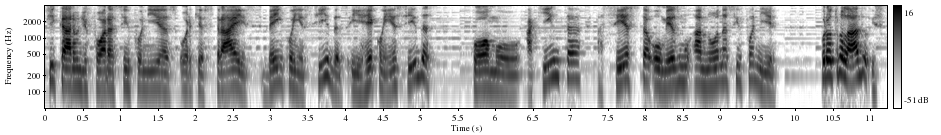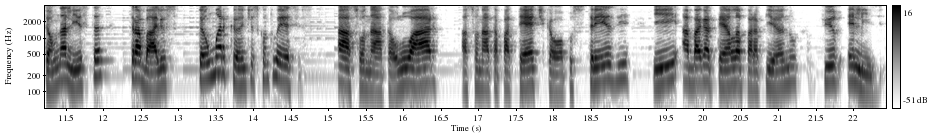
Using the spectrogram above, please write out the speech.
ficaram de fora sinfonias orquestrais bem conhecidas e reconhecidas, como a quinta, a sexta ou mesmo a nona sinfonia. Por outro lado, estão na lista trabalhos tão marcantes quanto esses: a Sonata ao Luar, a Sonata Patética Opus 13 e a Bagatela para piano für Elise.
